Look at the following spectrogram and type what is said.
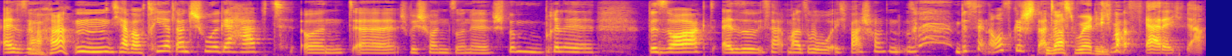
Also Aha. Mm, Ich habe auch Triathlon-Schuhe gehabt und äh, ich bin schon so eine Schwimmbrille besorgt. Also ich sag mal so, ich war schon ein bisschen ausgestattet. Du warst ready. Ich war fertig, ja.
